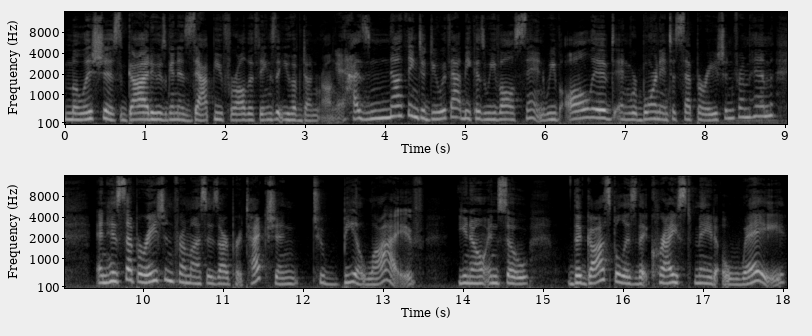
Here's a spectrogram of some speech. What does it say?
malicious God who's going to zap you for all the things that you have done wrong. It has nothing to do with that because we've all sinned. We've all lived and we're born into separation from Him. And his separation from us is our protection to be alive, you know? And so the gospel is that Christ made a way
